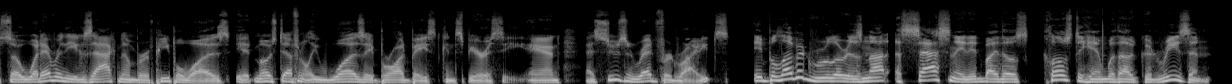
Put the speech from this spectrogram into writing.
So, whatever the exact number of people was, it most definitely was a broad based conspiracy. And as Susan Redford writes, A beloved ruler is not assassinated by those close to him without good reason.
